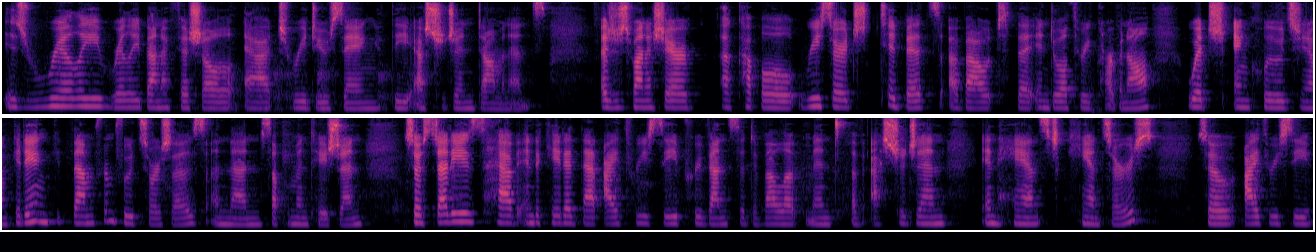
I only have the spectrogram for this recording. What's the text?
is really, really beneficial at reducing the estrogen dominance. I just want to share a couple research tidbits about the indole 3 carbinol, which includes, you know, getting them from food sources and then supplementation. So studies have indicated that I3C prevents the development of estrogen enhanced cancers. So I3C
